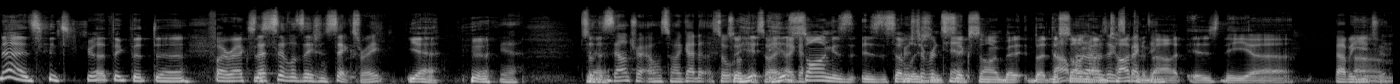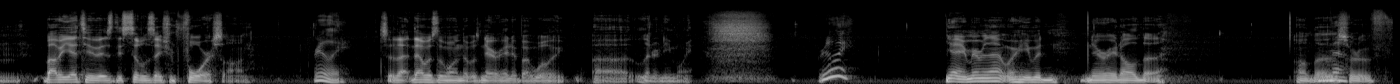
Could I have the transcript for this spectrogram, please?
No, it's it's. I think that uh, Firaxis. That's Civilization Six, right? yeah, yeah. Yeah. So Yeah. the soundtrack. Oh, so I got to. So, So okay. his, so I, his I song is is the Civilization Six song, but but the Not song I'm talking expecting. about is the uh, Baba Yetu. um, Baba Yetu is the Civilization Four song. really, So that that was the one that was narrated by Willie uh, Leonard Nimoy. really. Yeah, you remember that where he would narrate all the all the No. sort of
